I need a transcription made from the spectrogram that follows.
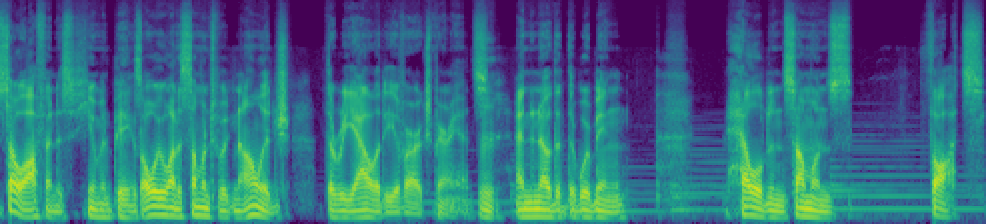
so often as human beings, all we want is someone to acknowledge the reality of our experience mm. and to know that, that we're being held in someone's thoughts.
